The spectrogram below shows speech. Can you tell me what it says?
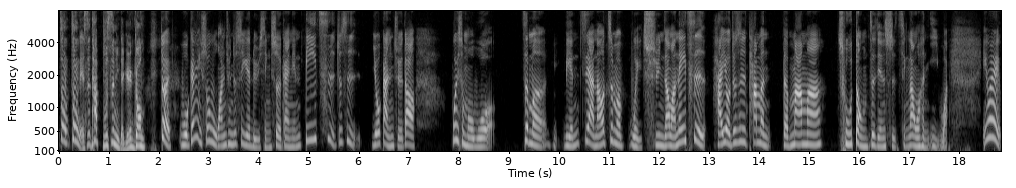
重重点是他不是你的员工，对我跟你说，我完全就是一个旅行社概念。第一次就是有感觉到为什么我这么廉价，然后这么委屈，你知道吗？那一次还有就是他们的妈妈出动这件事情，让我很意外。因为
